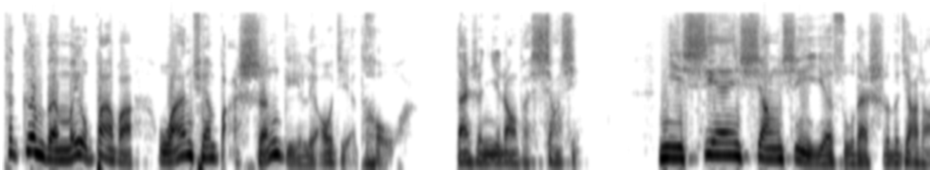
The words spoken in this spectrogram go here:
他根本没有办法完全把神给了解透啊。但是你让他相信，你先相信耶稣在十字架上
